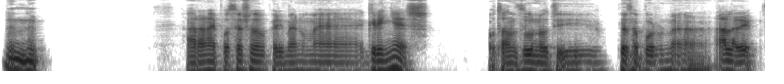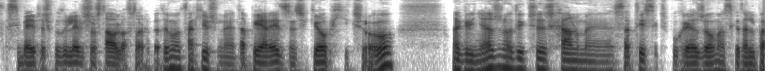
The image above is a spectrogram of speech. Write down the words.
Δεν είναι. Άρα να υποθέσω περιμένουμε γκρινιές όταν δουν ότι δεν θα μπορούν να. Αλλά στην περίπτωση που δουλεύει σωστά όλο αυτό, ρε παιδί μου, θα αρχίσουν τα PR agency και όποιοι, ξέρω εγώ, να γκρινιάζουν ότι ξέρεις, χάνουμε statistics που χρειαζόμαστε κτλ.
